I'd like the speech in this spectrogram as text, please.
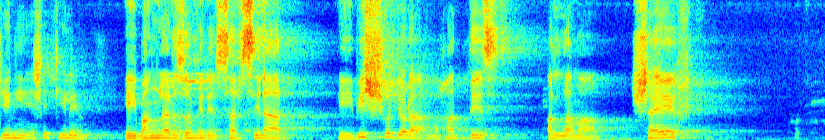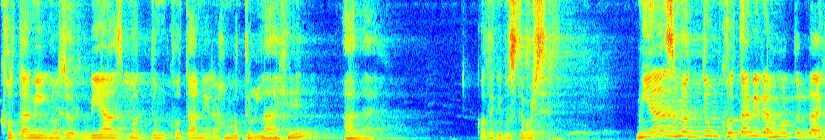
যিনি এসেছিলেন, এই বাংলার জমিনে সারসিনার এই বিশ্বজোড়া মহাদ্দেশ আল্লামা শেখ খোতানি হুজুর নিয়াজ মকদুম খোতানি রহমতুল্লাহ আলাই কথা কি বুঝতে পারছেন? নিয়াজ মকদুম খোতানি রহমতুল্লাহ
